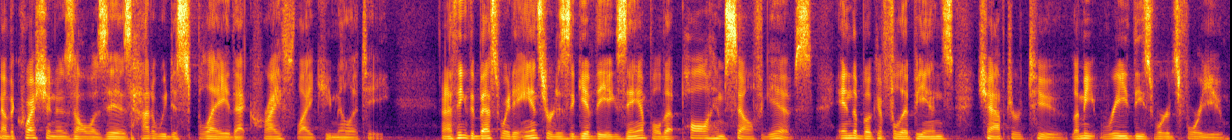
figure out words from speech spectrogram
Now, the question, as always, is how do we display that Christ like humility? And I think the best way to answer it is to give the example that Paul himself gives in the book of Philippians, chapter 2. Let me read these words for you.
